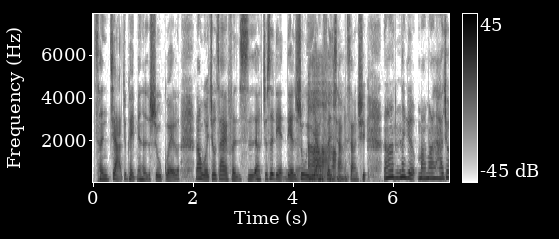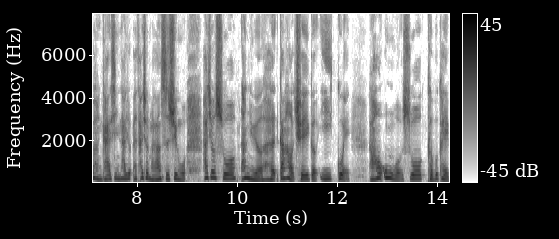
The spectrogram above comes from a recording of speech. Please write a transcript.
层架就可以变成书柜了，然后我就在粉丝呃，就是脸脸书一样啊分享上去，然后那个妈妈她就很开心，她就哎，她就马上私讯我，她就说她女儿很刚好缺一个衣柜，然后问我说可不可以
